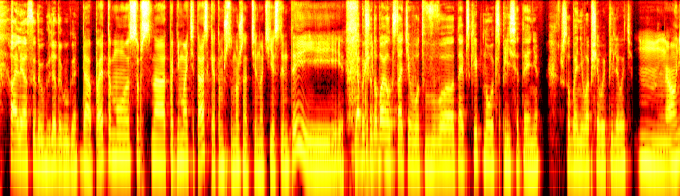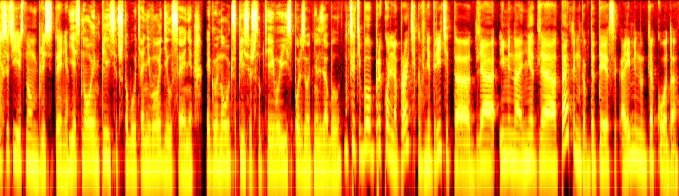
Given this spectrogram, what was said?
алиасы друг для друга. Да, поэтому, собственно, поднимайте таски том, что нужно тянуть ESLint и... Я бы еще добавил, кстати, вот в TypeScript no explicit Any чтобы они вообще выпиливать. Mm, а у них, кстати, есть no implicit any. Есть no implicit, чтобы у тебя не выводился any. Я говорю no explicit, чтобы тебе его и использовать нельзя было. Ну, кстати, была бы прикольная практика внедрить это для именно не для тайпинга в DTS, а именно для кода.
